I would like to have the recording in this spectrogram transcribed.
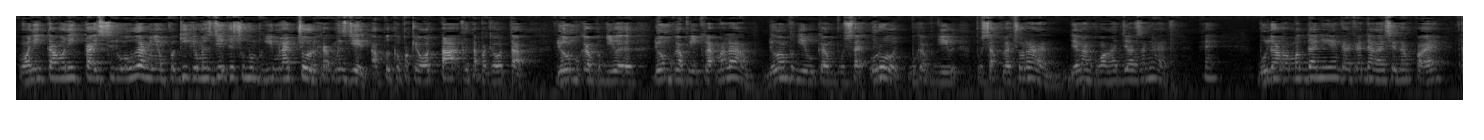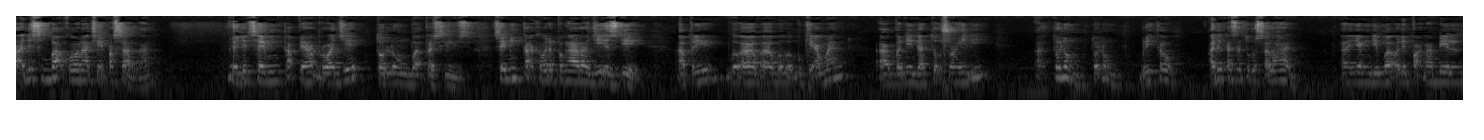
wanita-wanita isteri orang yang pergi ke masjid tu semua pergi melacur kat masjid. Apa kau pakai otak ke tak pakai otak? Dia orang bukan pergi dia orang bukan pergi kelab malam. Dia orang pergi bukan pusat urut, bukan pergi pusat pelacuran. Jangan kurang ajar sangat. Eh, bulan Ramadan ni kan kadang-kadang saya nampak eh, tak ada sebab kau nak cari pasal kan. Jadi saya minta pihak berwajib tolong buat press release. Saya minta kepada pengarah JSJ apa ni Bukit Aman Bani Datuk Suhaili tolong tolong beritahu adakah satu kesalahan yang dibuat oleh Pak Nabil,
